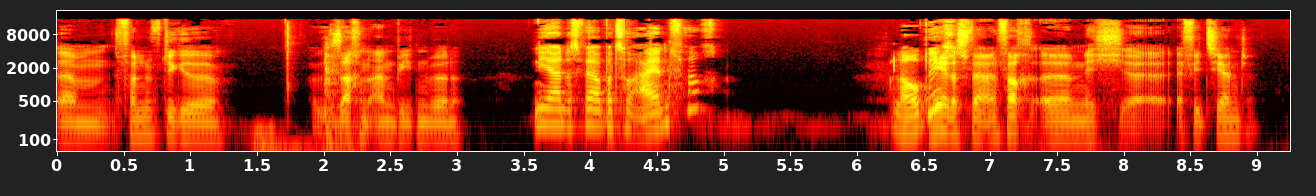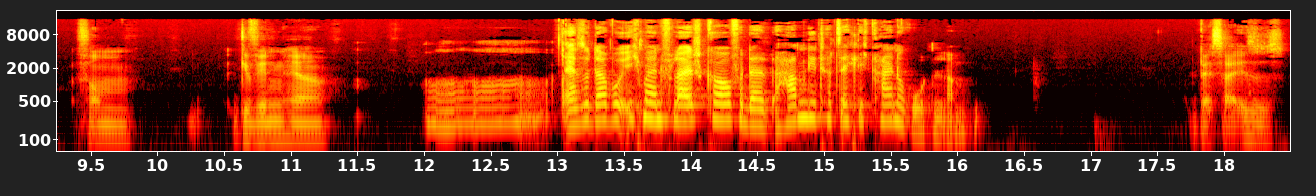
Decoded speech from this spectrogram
ähm, vernünftige Sachen anbieten würde. Ja, das wäre aber zu einfach. Glaube ich. Nee, das wäre einfach äh, nicht äh, effizient vom Gewinn her. Also da, wo ich mein Fleisch kaufe, da haben die tatsächlich keine roten Lampen. Besser ist es.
